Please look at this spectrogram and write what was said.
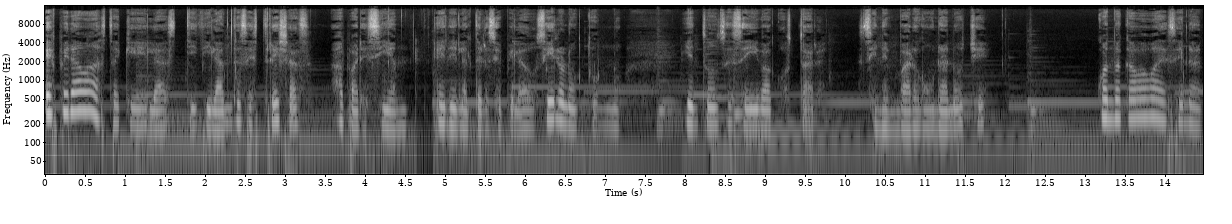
Esperaba hasta que las titilantes estrellas aparecían en el aterciopelado cielo nocturno y entonces se iba a acostar. Sin embargo, una noche cuando acababa de cenar,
